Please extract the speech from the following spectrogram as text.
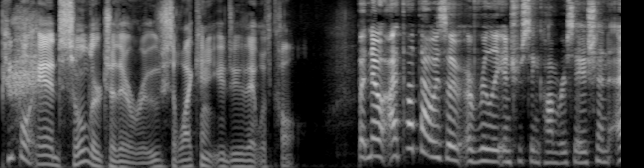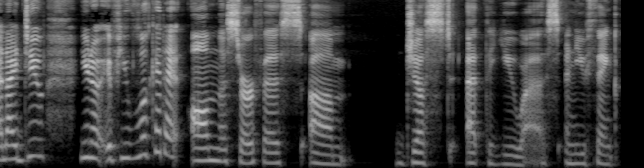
People add solar to their roofs so why can't you do that with coal? But no, I thought that was a, a, really interesting conversation. And I do, you know, if you look at it on the surface, um, just at the US, and you think,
